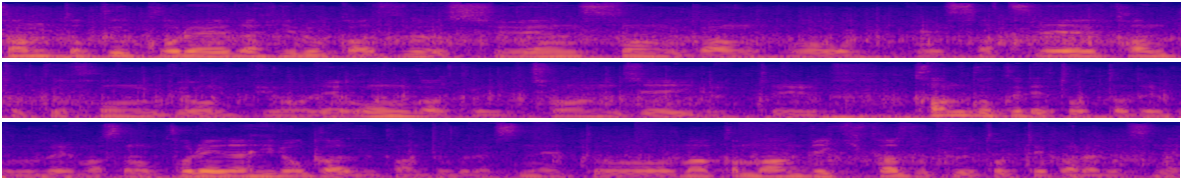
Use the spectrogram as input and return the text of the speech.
監督是枝裕和主演ソン・ガンホー撮影監督ホン・ギョンピョで音楽チョン・ジェイルという韓国で撮ったということで、まあ、その是枝裕和監督ですね、えっとまあ、万引き家族撮ってからですね、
